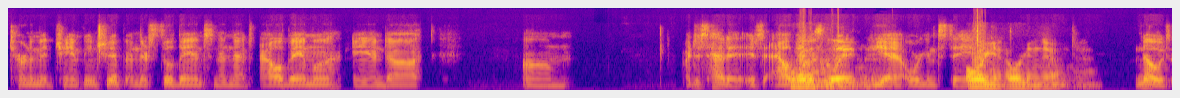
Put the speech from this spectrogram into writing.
tournament championship and they're still dancing and that's alabama and uh um i just had it it's alabama Oregon. yeah oregon state Oregon, Oregon, yeah, no it's,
